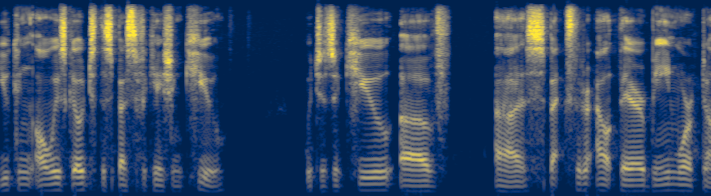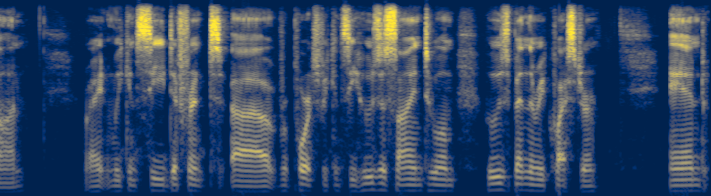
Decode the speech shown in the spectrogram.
You can always go to the specification queue, which is a queue of uh, specs that are out there being worked on right? And we can see different uh, reports. We can see who's assigned to them, who's been the requester. And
